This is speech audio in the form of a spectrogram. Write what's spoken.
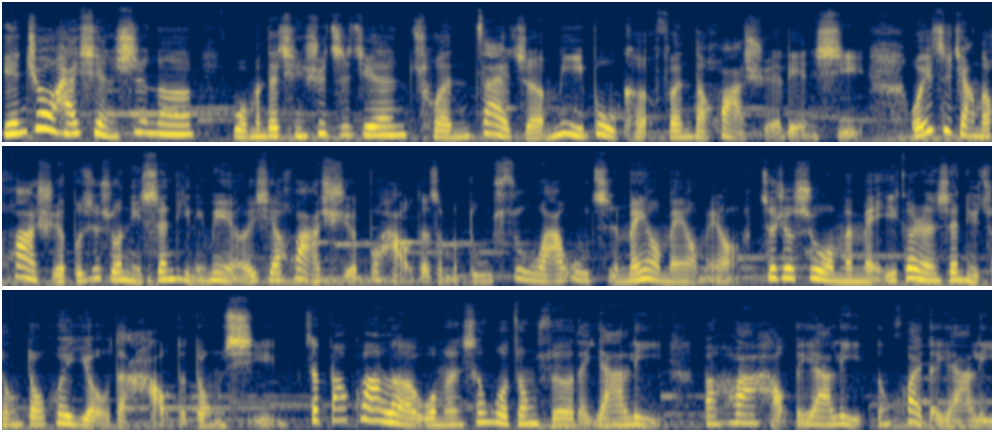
研究还显示呢，我们的情绪之间存在着密不可分的化学联系。我一直讲的化学，不是说你身体里面有一些化学不好的什么毒素啊物质，没有没有没有，这就是我们每一个人身体中都会有的好的东西。这包括了我们生活中所有的压力，包括好的压力跟坏的压力，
